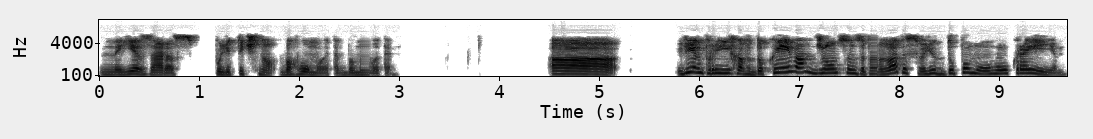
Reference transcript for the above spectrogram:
не є зараз політично вагомою, так би мовити. Він приїхав до Києва, Джонсон, запропонувати свою допомогу Україні.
